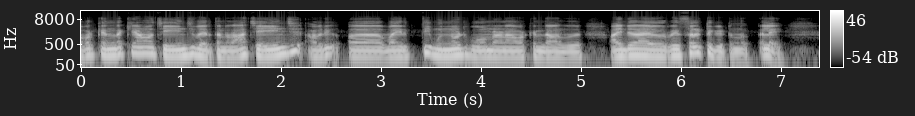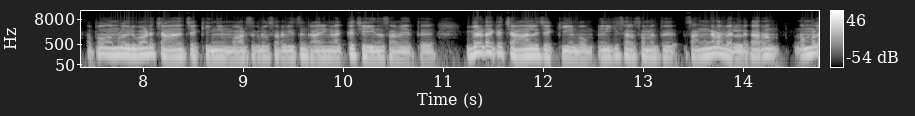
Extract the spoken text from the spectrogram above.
അവർക്ക് എന്തൊക്കെയാണോ ചേഞ്ച് വരുത്തേണ്ടത്. ആ ചേഞ്ച് അവർ വരുത്തി മുന്നോട്ട് പോകുമ്പോഴാണ് അവർക്ക് എന്താകുന്നത്? അതിന്റെതായ റിസൾട്ട് കിട്ടുന്നത് അല്ലേ? അപ്പോൾ നമ്മൾ ഒരുപാട് ചാനൽ ചെക്കിങ്ങും വാട്സപ്പ് ഗ്രൂപ്പ് സർവീസും കാര്യങ്ങളൊക്കെ ചെയ്യുന്ന സമയത്ത് ഇവരുടെയൊക്കെ ചാനൽ ചെക്ക് ചെയ്യുമ്പം എനിക്ക് ചില സമയത്ത് സങ്കടം വരലുണ്ട്. കാരണം നമ്മൾ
